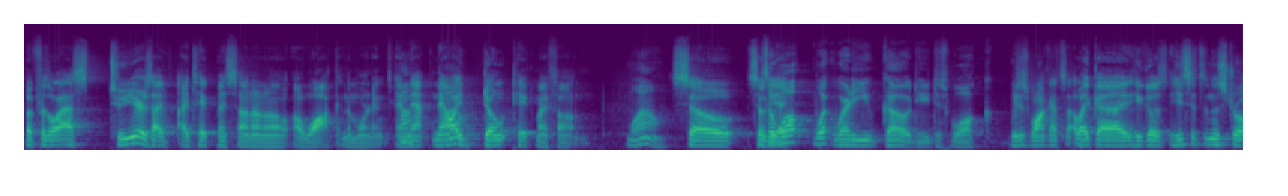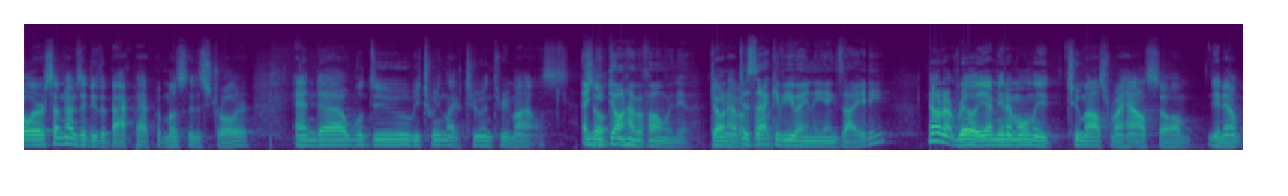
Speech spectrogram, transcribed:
But for the last two years, I I take my son on a, a walk in the morning, and Huh. now, now I don't take my phone. Wow. So so, So the, what what where do you go? Do you just walk? we just walk outside. Like uh, he goes, he sits in the stroller. Sometimes I do the backpack, but mostly the stroller. And uh, we'll do between like two and three miles. And So- you don't have a phone with you. Don't have a Does that give you any anxiety? No, not really. I mean, I'm only two miles from my house, so I'll, you know.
